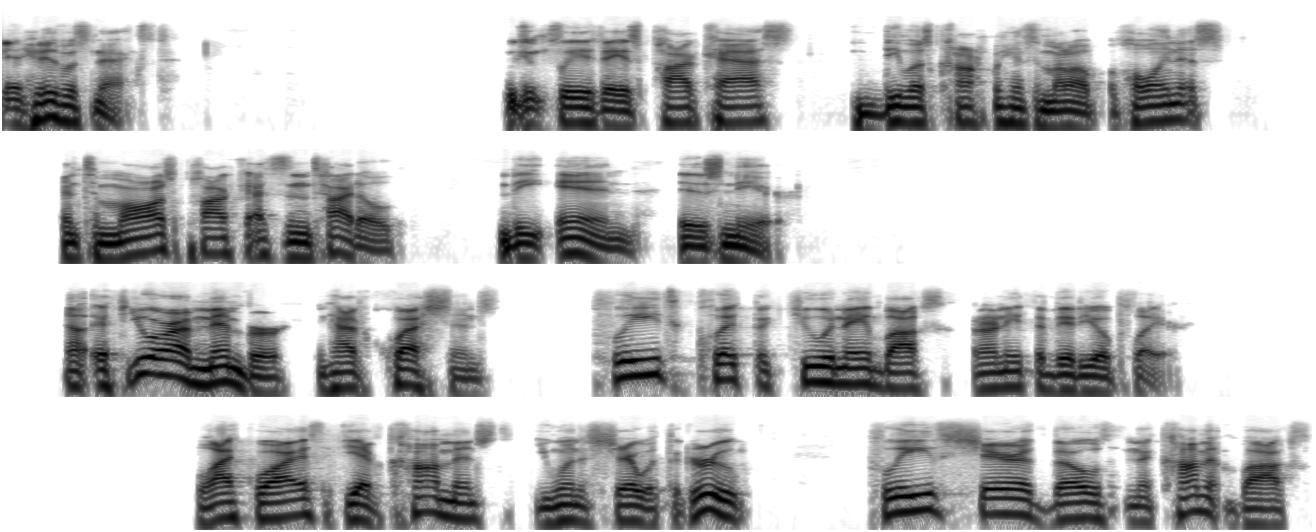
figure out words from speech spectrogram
And here's what's next. We complete today's podcast, The Most Comprehensive Model of Holiness. And tomorrow's podcast is entitled, The End is Near. Now, if you are a member and have questions, please click the Q&A box underneath the video player. Likewise, if you have comments you want to share with the group, please share those in the comment box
